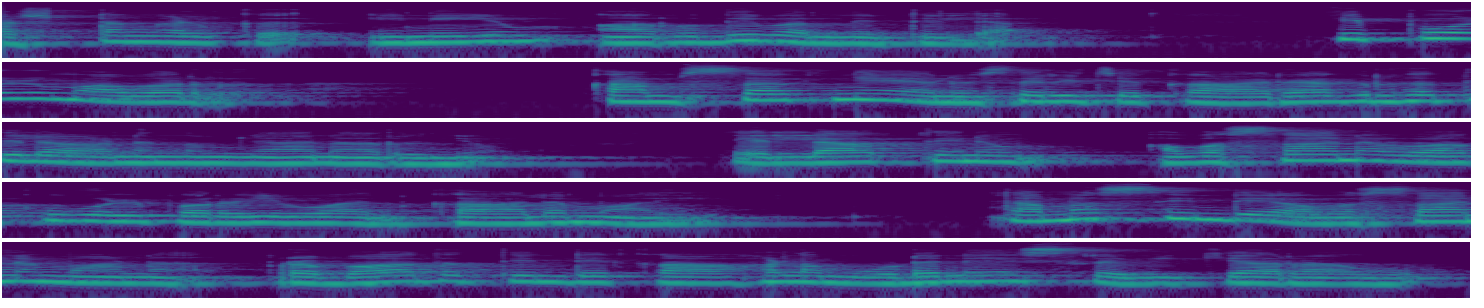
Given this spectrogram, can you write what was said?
കഷ്ടങ്ങൾക്ക് ഇനിയും അറുതി വന്നിട്ടില്ല. ഇപ്പോഴും അവർ കംസാജ്ഞ അനുസരിച്ച് കാരാഗൃഹത്തിലാണെന്നും ഞാൻ അറിഞ്ഞു. എല്ലാത്തിനും അവസാന വാക്കുകൾ പറയുവാൻ കാലമായി. തമസിന്റെ അവസാനമാണ് പ്രഭാതത്തിന്റെ കാഹളം ഉടനെ ശ്രവിക്കാറാവും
